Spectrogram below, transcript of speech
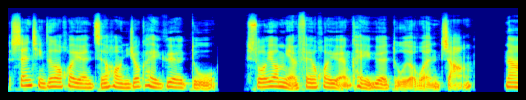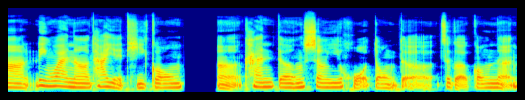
申请这个会员之后，你就可以阅读所有免费会员可以阅读的文章。那另外呢，它也提供呃刊登生意活动的这个功能，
